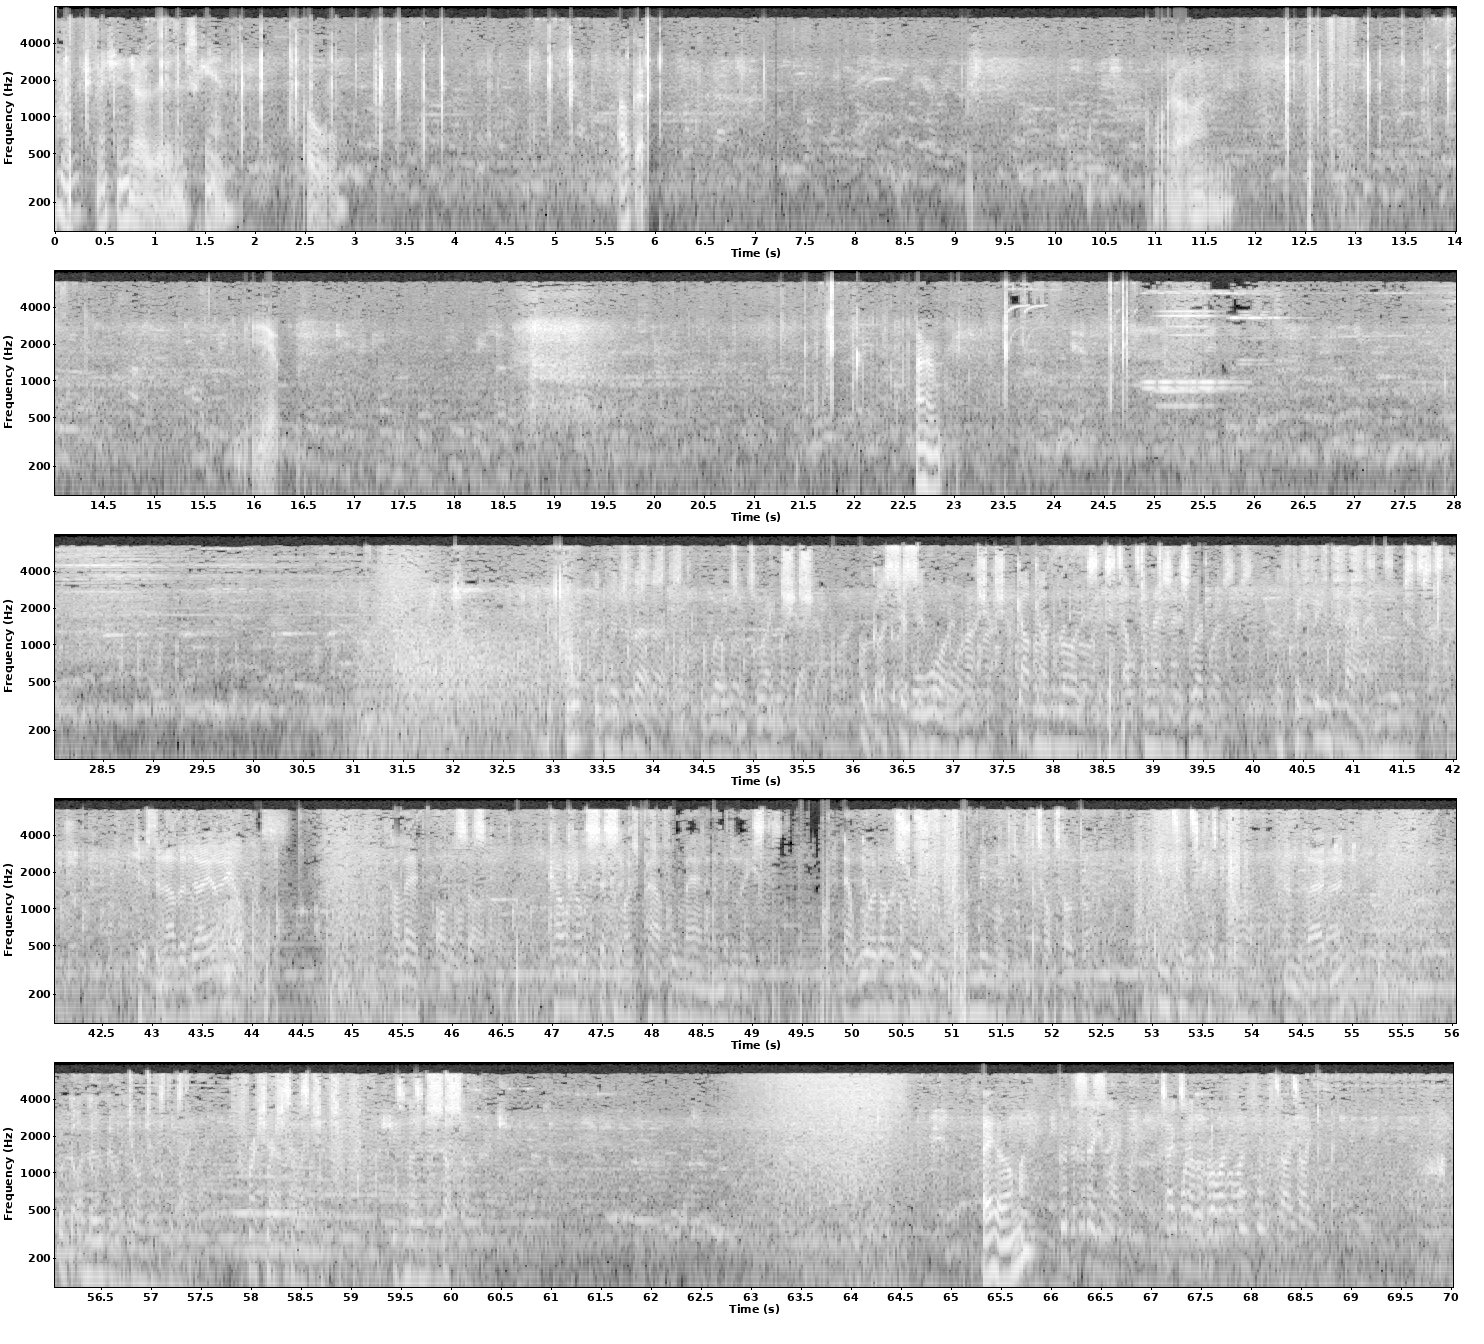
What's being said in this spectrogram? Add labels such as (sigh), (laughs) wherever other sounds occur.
How much missions are there in this game? Oh. Okay. Civil war in Russia. Government loyalists against ultranationalist rebels. And 15,000 nukes at stake. Just another day at the office. Khaled al-Assad. Currently the second most powerful man in the Middle East. Now word on the street is he's got the minerals to be top dog down there. Intel's kicking around. And the bad news? We've got a new guy joining us today. Fresh out of selection. His name's Sutton. Wait, who am I? Good to see you, mate. Take one of the rifles for the.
